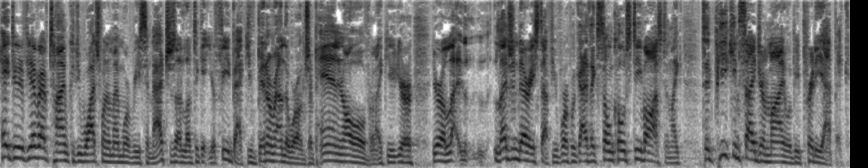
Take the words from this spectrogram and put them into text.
hey, dude, if you ever have time, could you watch one of my more recent matches? I'd love to get your feedback. You've been around the world, Japan and all over, like you, you're you're a le- legendary stuff. You've worked with guys like Stone Cold Steve Austin, like to peek inside your mind would be pretty epic.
